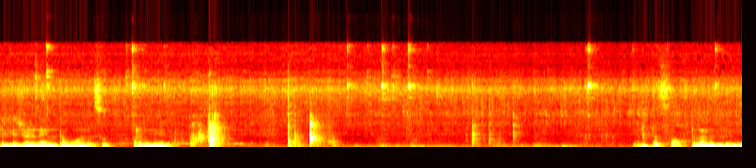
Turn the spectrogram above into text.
పెళ్ళి చూడండి ఎంత బాగుందో. సూపర్గా ఉంది కదా. ఎంత సాఫ్ట్గా ఉంది చూడండి.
